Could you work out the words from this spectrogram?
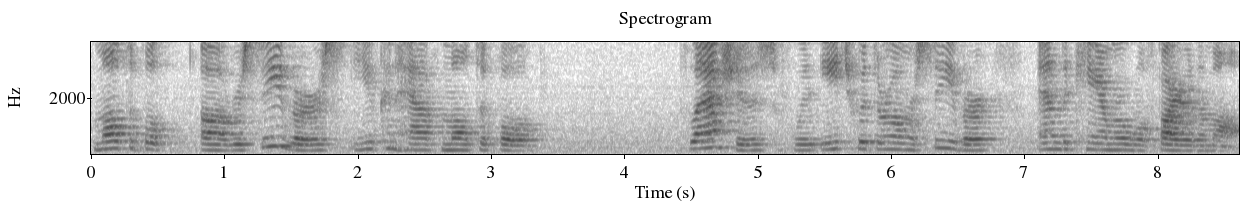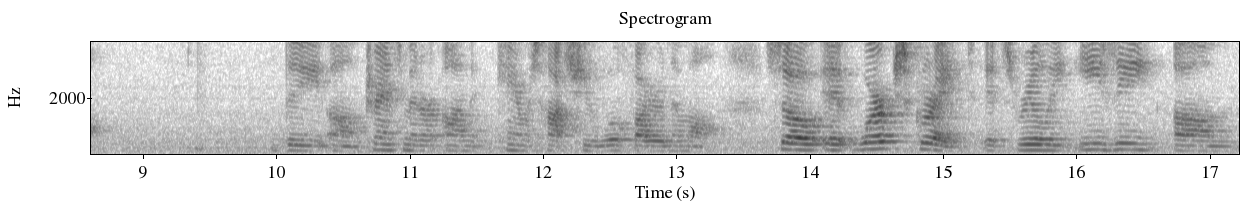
multiple uh, receivers, you can have multiple flashes with each with their own receiver and the camera will fire them all. The um, transmitter on the camera's hot shoe will fire them all. So it works great. It's really easy um,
